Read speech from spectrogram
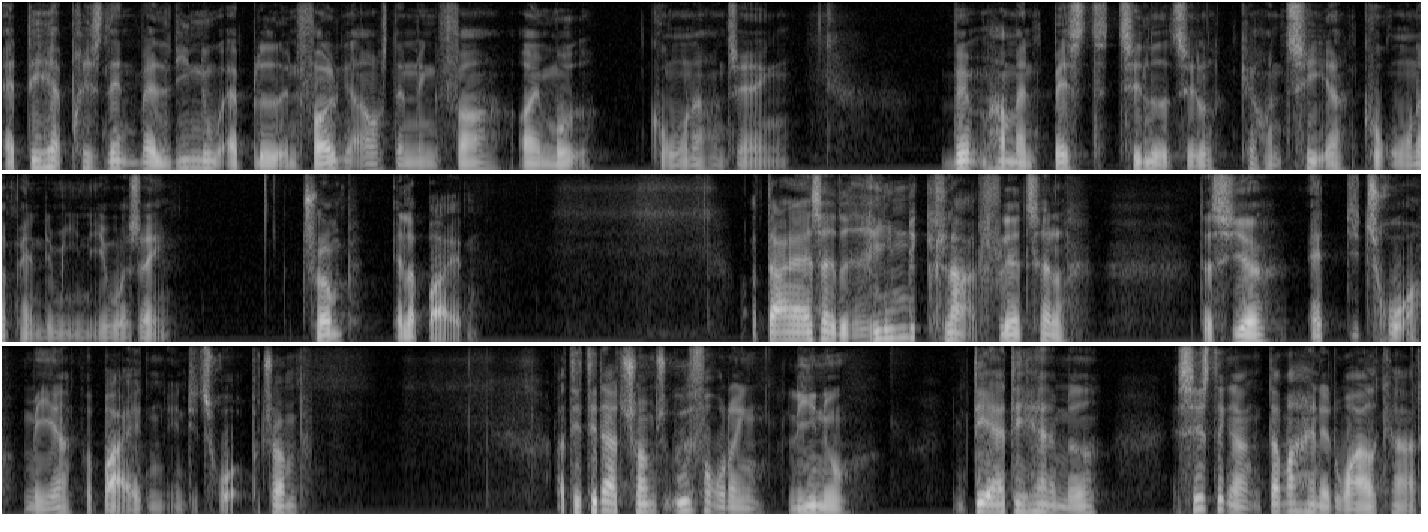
at det her præsidentvalg lige nu er blevet en folkeafstemning for og imod coronahåndteringen. Hvem har man bedst tillid til kan håndtere coronapandemien i USA? Trump eller Biden? Og der er altså et rimelig klart flertal, der siger, at de tror mere på Biden, end de tror på Trump. Og det er det, der er Trumps udfordring lige nu. Det er det her med, at sidste gang, der var han et wildcard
